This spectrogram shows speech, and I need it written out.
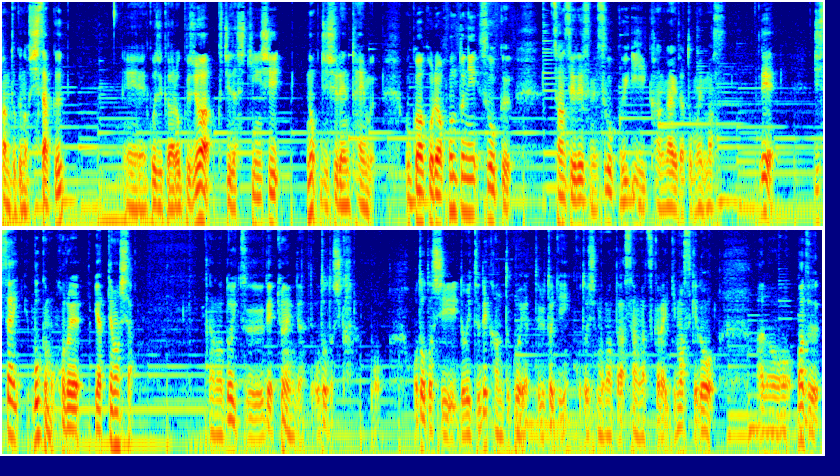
監督の施策、えー、5時から6時は口出し禁止の自主練タイム。僕はこれは本当にすごく賛成ですね。すごくいい考えだと思います。で実際僕もこれやってました。あのドイツで去年じゃなくて一昨年か。一昨年ドイツで監督をやってる時今年もまた3月から行きますけどあのまず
